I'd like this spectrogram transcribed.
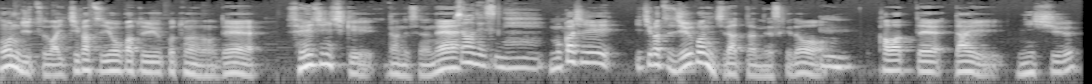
本日は1月8日ということなので、成人式なんですよね。そうですね昔、1月15日だったんですけど、うん変わって第2週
